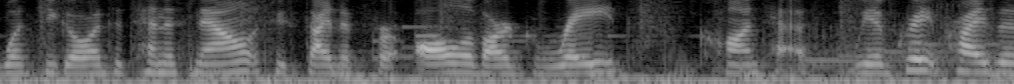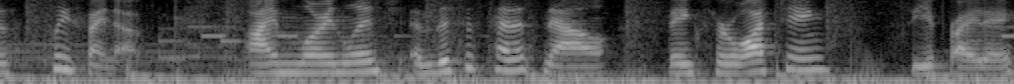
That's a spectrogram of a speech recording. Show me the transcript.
once you go onto Tennis Now, to sign up for all of our great contests. We have great prizes. Please sign up. I'm Lauren Lynch, and this is Tennis Now. Thanks for watching. See you Friday.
